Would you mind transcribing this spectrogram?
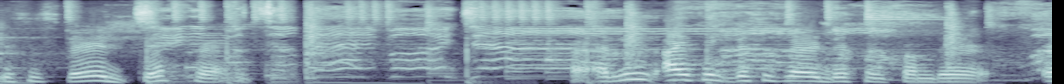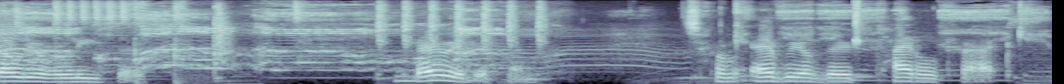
This is very different. At least I think this is very different from their earlier releases. Very different from every of their title tracks.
